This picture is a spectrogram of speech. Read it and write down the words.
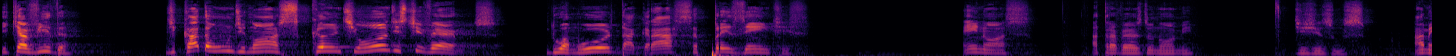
E que a vida de cada um de nós cante onde estivermos, do amor, da graça presentes em nós, através do nome de Jesus. Amém.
